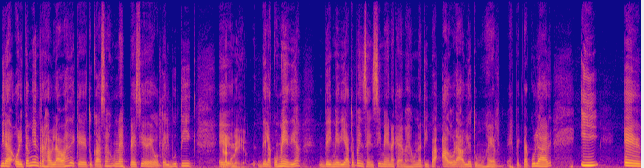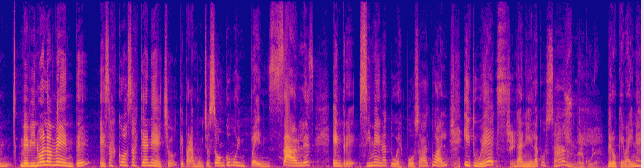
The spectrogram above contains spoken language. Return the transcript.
Mira, ahorita mientras hablabas de que tu casa es una especie de hotel boutique. eh, De la comedia. De la comedia, de inmediato pensé en Ximena, que además es una tipa adorable, tu mujer, espectacular. Y eh, me vino a la mente esas cosas que han hecho, que para muchos son como impensables, entre Ximena, tu esposa actual, Sí. y tu ex, Sí. Daniela Cosán. Es una locura. Pero qué vaina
